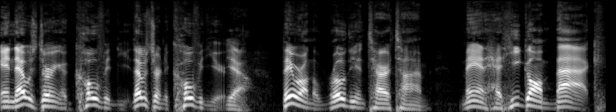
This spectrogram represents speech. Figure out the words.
and that was during a COVID, that was during the COVID year. Yeah. They were on the road the entire time. Man, had he gone back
